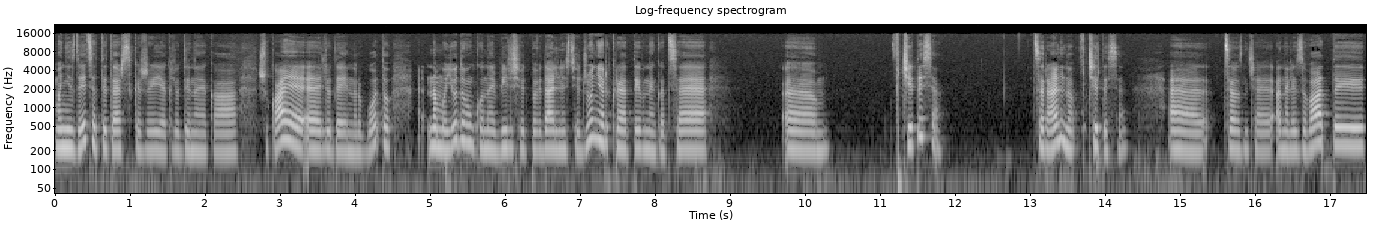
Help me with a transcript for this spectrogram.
Мені здається, ти теж скажи, як людина, яка шукає е, людей на роботу. На мою думку, найбільш відповідальністю junior-креативника це е, вчитися. Це реально вчитися. Е, це означає аналізувати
